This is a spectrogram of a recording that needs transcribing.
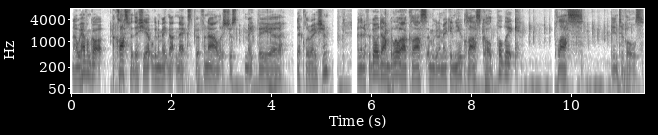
Now, we haven't got a class for this yet. We're going to make that next. But for now, let's just make the uh, declaration. And then if we go down below our class and we're going to make a new class called public class intervals.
